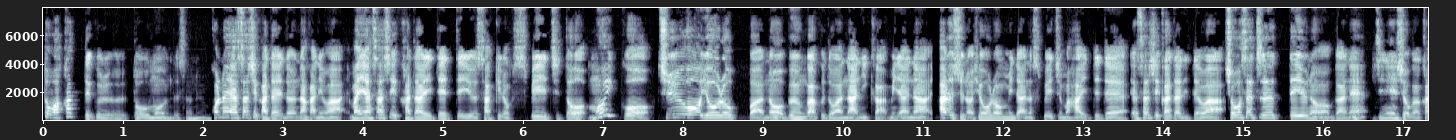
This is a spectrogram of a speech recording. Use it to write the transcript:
と分かってくると思うんですよね。この優しい語り手の中には、まあ、優しい語り手っていうさっきのスピーチと、もう一個、中央ヨーロッパの文学とは何かみたいな、ある種の評論みたいなたいなスピーチも入ってて、優しい語り手は、小説っていうのがね、一人称が語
